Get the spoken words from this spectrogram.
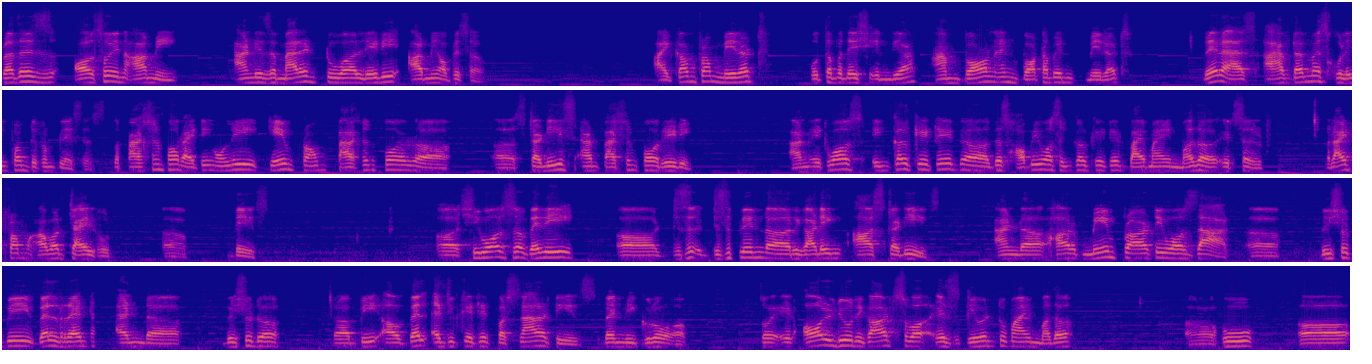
brother is also in army and is married to a lady army officer I come from Meerut Uttar Pradesh India I am born and brought up in Meerut Whereas I have done my schooling from different places. The passion for writing only came from passion for uh, uh, studies and passion for reading. And it was inculcated, uh, this hobby was inculcated by my mother itself right from our childhood uh, days. Uh, she was very uh, dis- disciplined regarding our studies, and her main priority was that we should be well read and uh, we should uh, uh, be well educated personalities when we grow up. So in all due regards is given to my mother uh, who uh,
